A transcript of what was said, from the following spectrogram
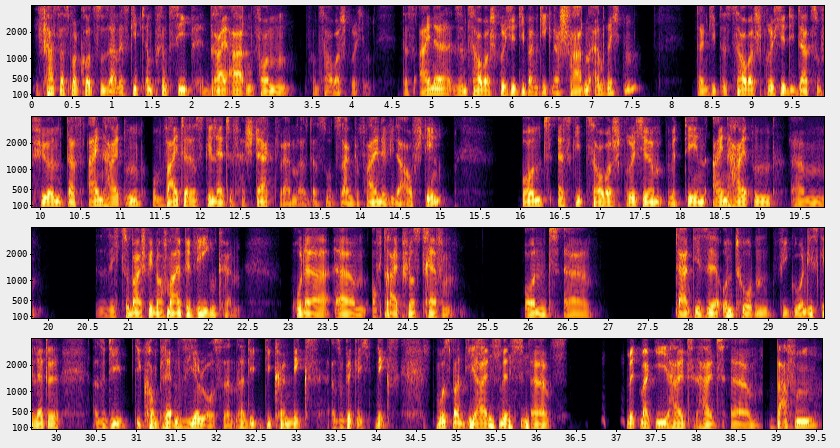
Ich fasse das mal kurz zusammen. Es gibt im Prinzip drei Arten von, von Zaubersprüchen. Das eine sind Zaubersprüche, die beim Gegner Schaden anrichten. Dann gibt es Zaubersprüche, die dazu führen, dass Einheiten um weitere Skelette verstärkt werden, also dass sozusagen Gefallene wieder aufstehen. Und es gibt Zaubersprüche, mit denen Einheiten ähm, sich zum Beispiel nochmal bewegen können oder ähm, auf drei plus treffen. Und äh, da diese untoten Figuren, die Skelette, also die, die kompletten Zeros sind, ne? die, die können nix, also wirklich nix, muss man die halt mit, äh, mit Magie halt, halt ähm, buffen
